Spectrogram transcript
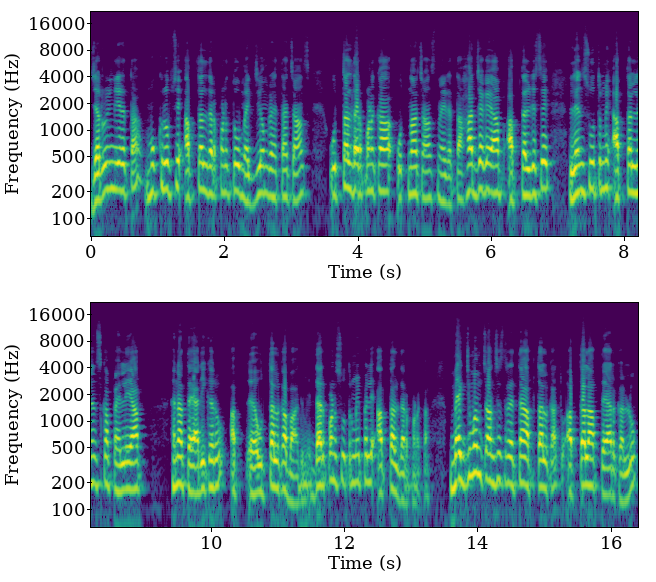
ज़रूरी नहीं रहता। मुख्य रूप से अबतल दर्पण तो मैक्सिमम रहता है चांस उत्तल दर्पण का उतना चांस नहीं रहता। हर जगह आप अबतल, जैसे लेंस सूत्र में अबतल लेंस का पहले आप, है ना, तैयारी करो अब उत्तल का बाद में। दर्पण सूत्र में पहले अबतल दर्पण का। मैक्सिमम चांसेस रहता है अबतल का तो अबतल आप तैयार कर लो।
